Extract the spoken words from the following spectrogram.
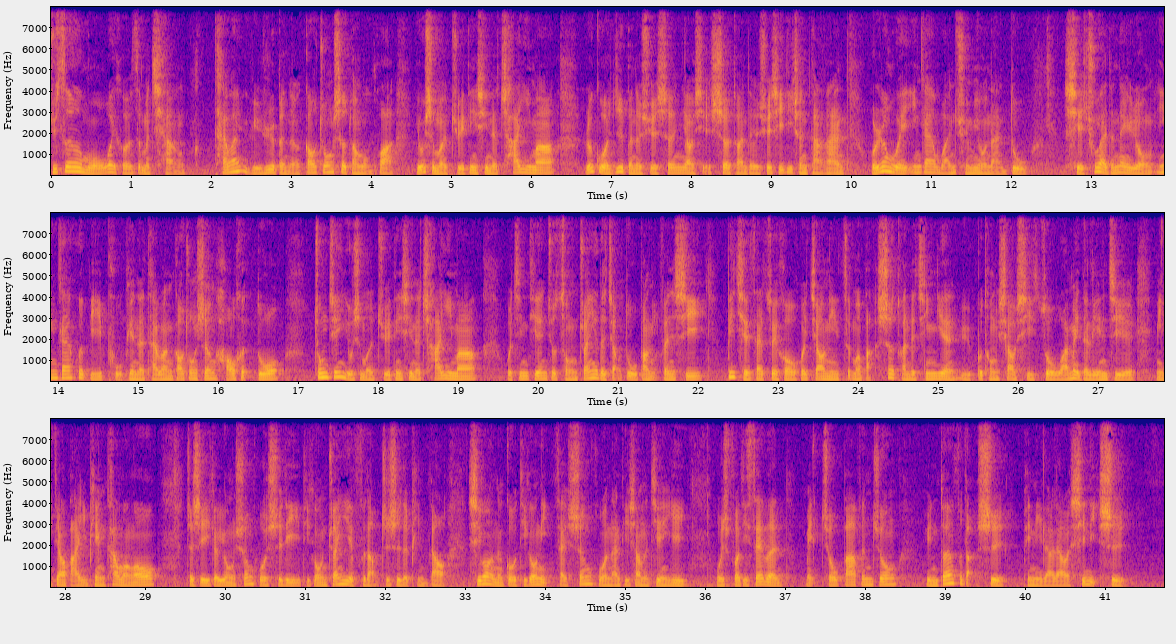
橘色恶魔为何这么强？台湾与日本的高中社团文化有什么决定性的差异吗？如果日本的学生要写社团的学习历程档案，我认为应该完全没有难度，写出来的内容应该会比普遍的台湾高中生好很多。中间有什么决定性的差异吗？我今天就从专业的角度帮你分析，并且在最后会教你怎么把社团的经验与不同校系做完美的连结。你一定要把影片看完哦！这是一个用生活实例提供专业辅导知识的频道，希望能够提供你在生活难题上的建议。我是 Forty Seven，每周八分钟云端辅导室陪你聊聊心理事。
